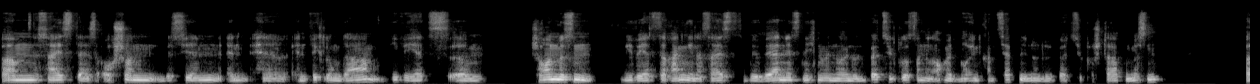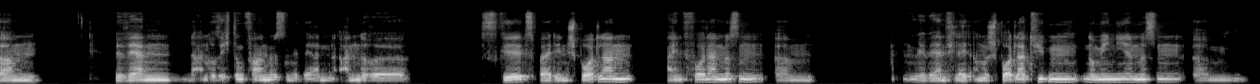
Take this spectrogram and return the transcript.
Ähm, das heißt, da ist auch schon ein bisschen en äh, Entwicklung da, die wir jetzt ähm, schauen müssen, wie wir jetzt da rangehen. Das heißt, wir werden jetzt nicht nur mit neuen Olympiazyklus, sondern auch mit neuen Konzepten in den Olympiazyklus starten müssen. Ähm, wir werden eine andere Sichtung fahren müssen. Wir werden andere Skills bei den Sportlern einfordern müssen. Ähm, wir werden vielleicht andere Sportlertypen nominieren müssen. Ähm,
